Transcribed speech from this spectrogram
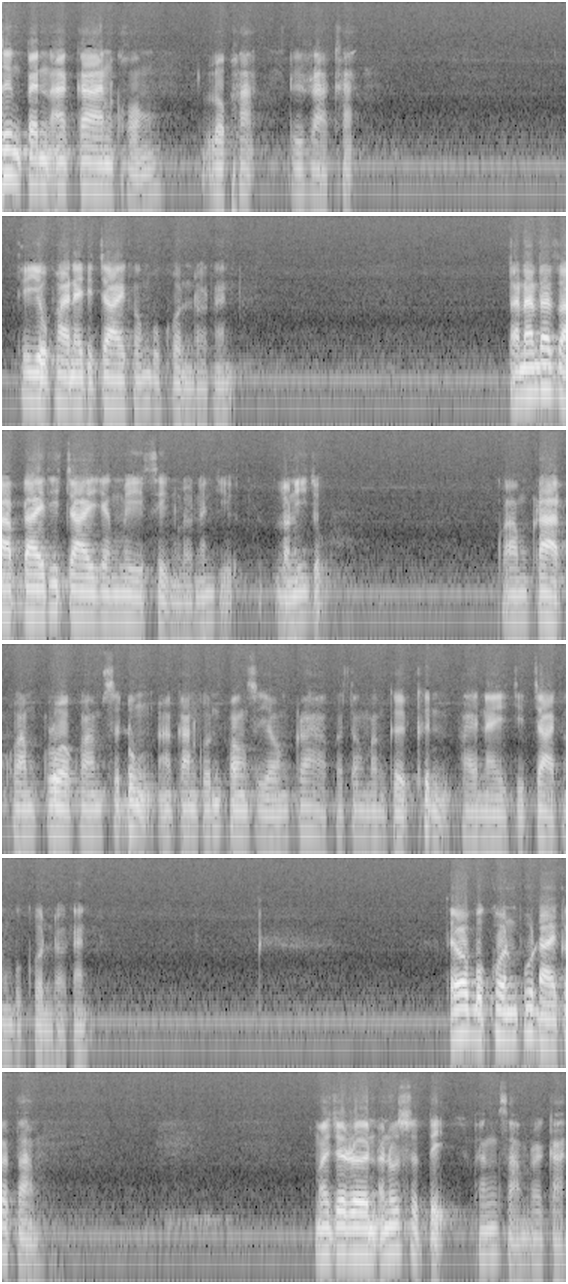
ซึ่งเป็นอาการของโลภะหรือราคะ ที่อยู่ภายในจิตใจของบุคคลเหล่านั้นดังนั้นถ้าสาบใดที่ใจยังมีสิ่งเหล่านั้นอยู่เหล่านี้อยู่ ความกราดความกลัวความสะดุ้งอาการขนพองสยองกล้าวก็ต้องบังเกิดขึ้นภายในจิตใจของบุคคลเหล่านั้น แต่ว่าบุคคลผู้ใดก็ตาม มาเจริญอนุสติทั้งสามรายการ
